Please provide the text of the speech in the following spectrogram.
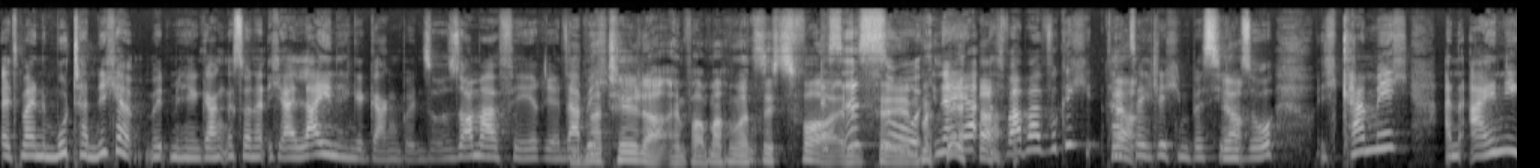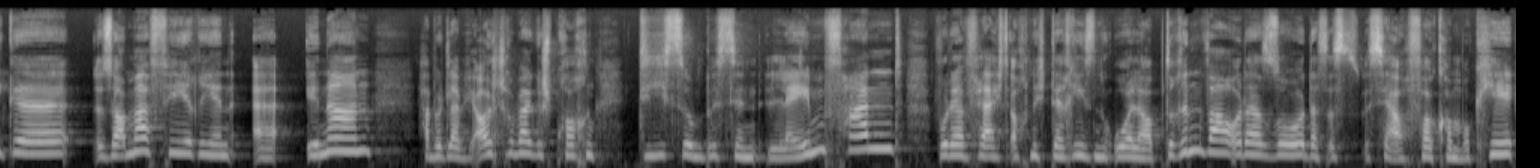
als meine Mutter nicht mit mir hingegangen ist, sondern ich allein hingegangen bin, so Sommerferien. Da habe ich Mathilda einfach, machen wir uns nichts vor es ist Film. so. Naja, das war aber wirklich tatsächlich ein bisschen Ja. so. Ich kann mich an einige Sommerferien erinnern, habe, glaube ich, auch schon drüber gesprochen, die ich so ein bisschen lame fand, wo dann vielleicht auch nicht der Riesenurlaub drin war oder so. Das ist, ist ja auch vollkommen okay.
